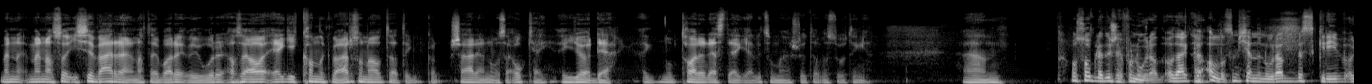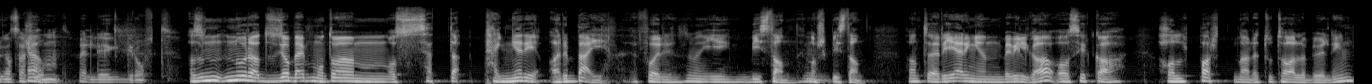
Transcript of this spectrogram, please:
Men, men, altså, ikke verre enn at jeg bare gjorde altså, Jeg kan nok være sånn av og til at jeg kan skjære gjennom og si ok, jeg gjør det. Jeg, nå tar jeg det steget, litt som jeg slutta med Stortinget. Um, og så ble du sjef for Norad. Og det er ikke ja. alle som kjenner Norad. Beskriv organisasjonen ja. veldig grovt. Altså, Norads jobb er på en måte å sette penger i arbeid for, i bistand, norsk bistand. Regjeringen bevilger, og ca. halvparten av det totale bevilgningen,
